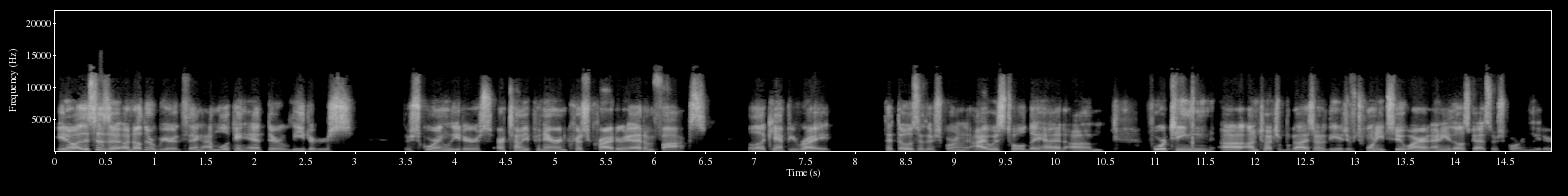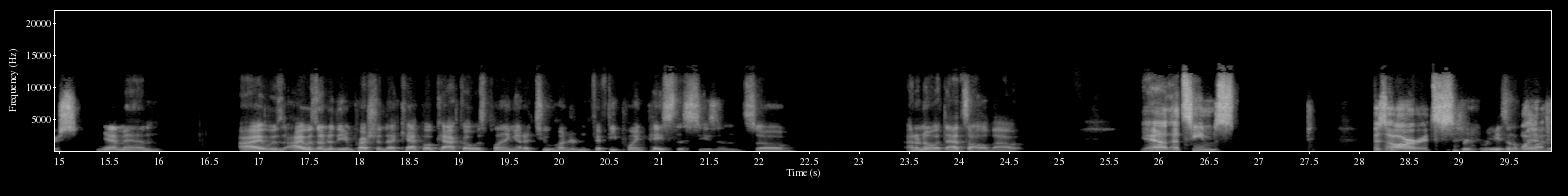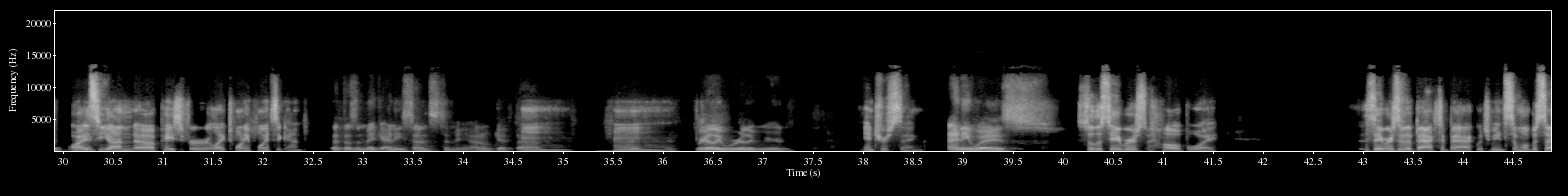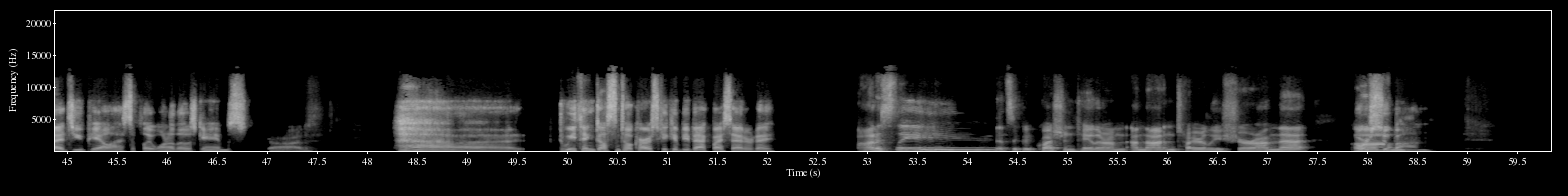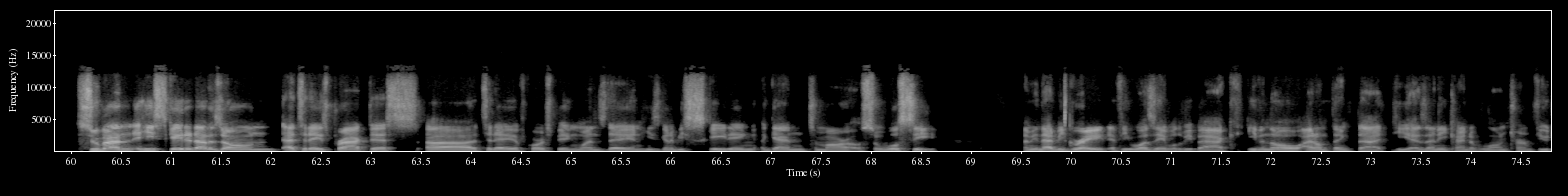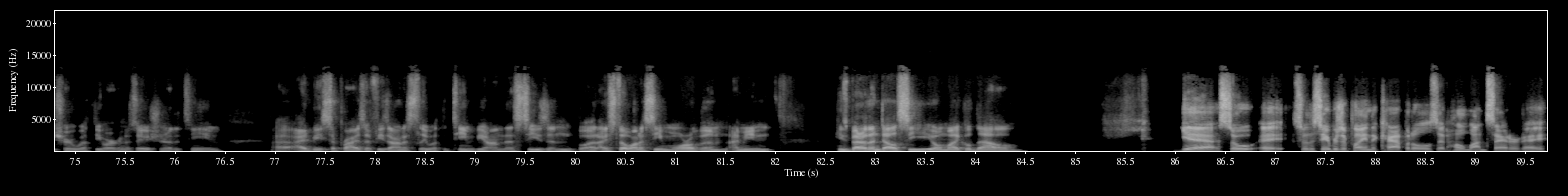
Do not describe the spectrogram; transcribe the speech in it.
you know, this is a, another weird thing. I'm looking at their leaders, their scoring leaders, are Artemi Panarin, Chris Kreider, and Adam Fox. Well, that can't be right that those are their scoring. I was told they had um, 14 uh, untouchable guys under the age of 22. Why aren't any of those guys their scoring leaders? Yeah, man. I was I was under the impression that Kaapo Kakko was playing at a 250 point pace this season. So I don't know what that's all about. Yeah, that seems bizarre. It's Re- reasonable. why, why is he on uh, pace for like 20 points again? That doesn't make any sense to me. I don't get that. Hmm. Really, Hmm. really, really weird. Interesting. Anyways, So the Sabres, oh boy. The Sabres have a back to back, which means someone besides UPL has to play one of those games. God. Do we think Dustin Tokarski could be back by Saturday? Honestly, that's a good question, Taylor. I'm I'm not entirely sure on that. Or Um, Subban? Subban, he skated on his own at today's practice. Uh, today, of course, being Wednesday, and he's going to be skating again tomorrow. So we'll see. I mean, that'd be great if he was able to be back, even though I don't think that he has any kind of long term future with the organization or the team. Uh, I'd be surprised if he's honestly with the team beyond this season, but I still want to see more of him. I mean, he's better than Dell CEO Michael Dell. Yeah. So, uh, so the Sabres are playing the Capitals at home on Saturday.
